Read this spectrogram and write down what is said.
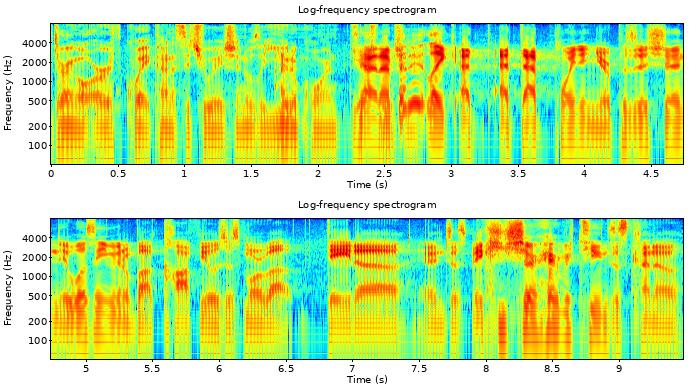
during an earthquake kind of situation. It was a unicorn. Yeah, and I bet situation. it like at, at that point in your position, it wasn't even about coffee. It was just more about data and just making sure everything just kind of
